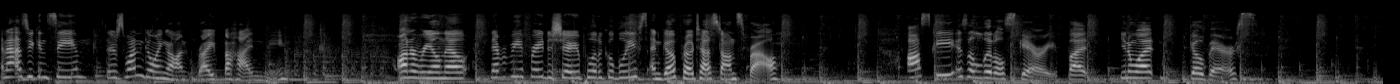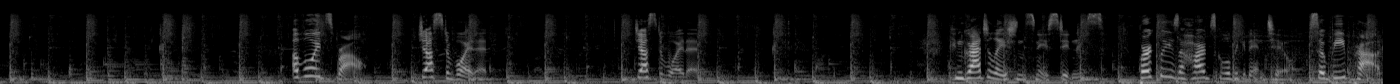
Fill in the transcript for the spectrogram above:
And as you can see, there's one going on right behind me. On a real note, never be afraid to share your political beliefs and go protest on Sproul. Oski is a little scary, but you know what? Go Bears. Avoid Sproul. Just avoid it. Just avoid it. Congratulations, new students. Berkeley is a hard school to get into, so be proud.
